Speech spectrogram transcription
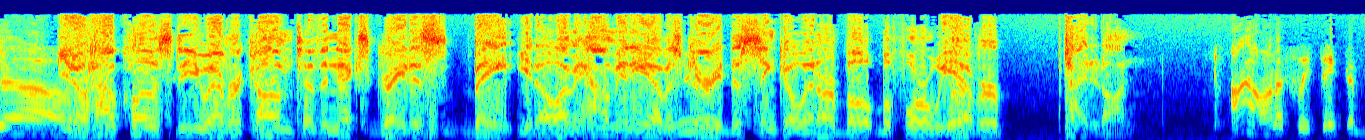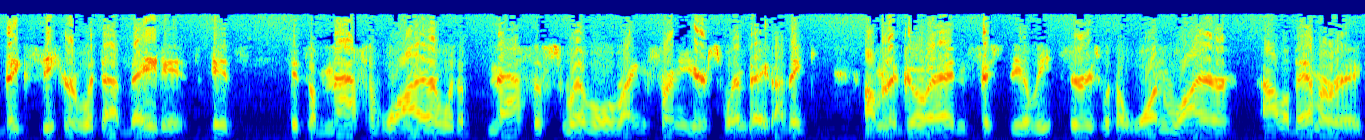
no! you know, how close do you ever come to the next greatest bait? You know, I mean, how many of us Mm. carried the Senko in our boat before we Yeah. ever tied it on? I honestly think the big secret with that bait is it's it's a massive wire with a massive swivel right in front of your swim bait. I think I'm going to go ahead and fish the Elite Series with a one wire Alabama rig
